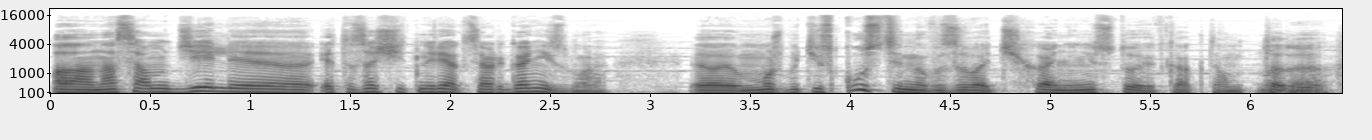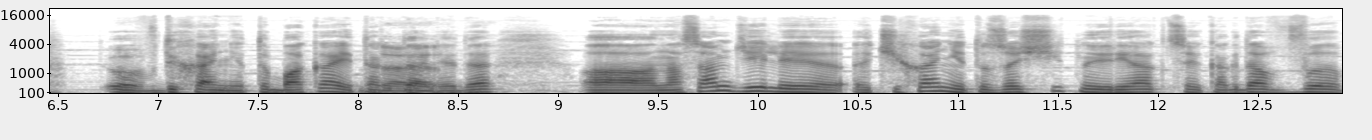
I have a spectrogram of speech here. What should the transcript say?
А на самом деле это защитная реакция организма. Может быть, искусственно вызывать чихание не стоит, как там Ну да. вдыхание табака и так Да. далее, да? А на самом деле э, чихание это защитная реакция, когда в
